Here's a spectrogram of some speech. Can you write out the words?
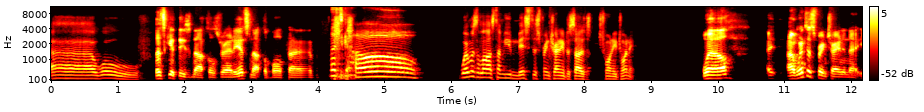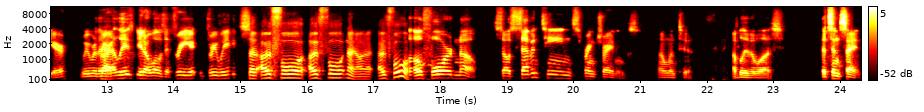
uh, whoa. Let's get these knuckles ready. It's knuckleball time. Let's go. When was the last time you missed the spring training besides 2020? Well, I went to spring training that year. We were there Right. at least, you know, what was it, three three weeks? So 04, 04, no, no, no, 04. Oh four, no. So 17 spring trainings I went to. I believe it was. It's insane.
